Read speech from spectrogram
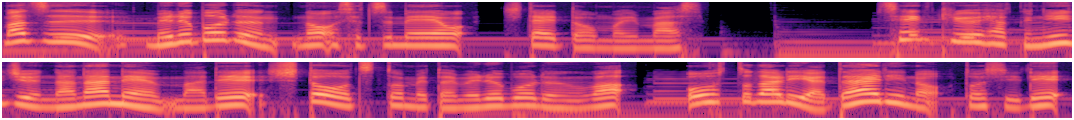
まず、メルボルンの説明をしたいと思います。1927年まで首都を務めたメルボルンはオーストラリア第2の都市で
